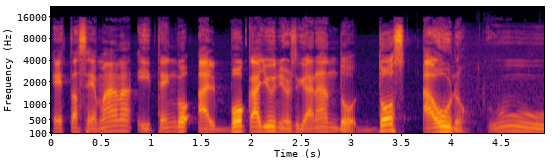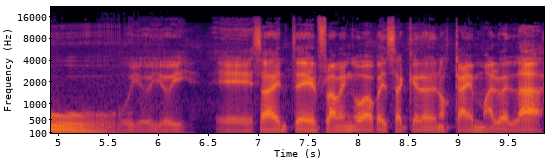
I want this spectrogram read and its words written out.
esta semana y tengo al Boca Juniors ganando 2 a 1. Uh. Uy, uy, uy. Eh, esa gente del Flamengo va a pensar que nos caen mal, ¿verdad?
